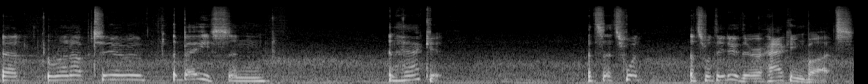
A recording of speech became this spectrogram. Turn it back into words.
that run up to the base and and hack it. That's that's what that's what they do. They're hacking bots.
